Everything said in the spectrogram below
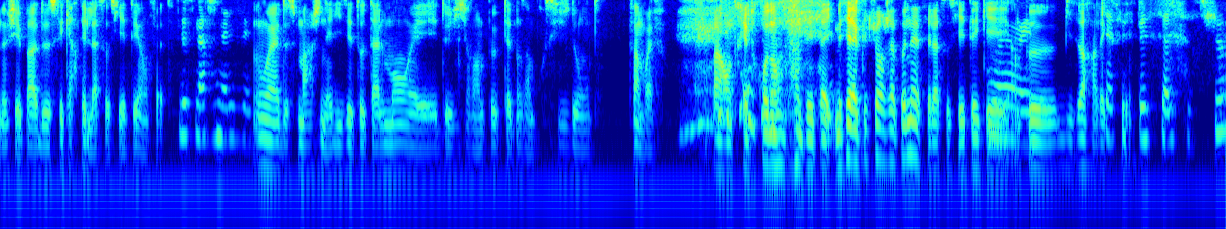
je sais pas, de s'écarter de la société, en fait. De se marginaliser. Ouais, de se marginaliser totalement et de vivre un peu peut-être dans un processus de honte. Enfin bref, pas rentrer trop dans un détail. Mais c'est la culture japonaise, c'est la société qui est Ouais, un ouais. peu bizarre avec assez ses... spécial, c'est sûr.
